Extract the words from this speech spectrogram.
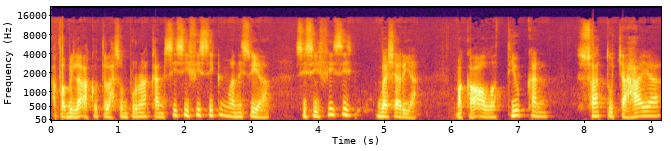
apabila aku telah sempurnakan sisi fisik manusia sisi fisik basyariah maka Allah tiupkan satu cahaya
